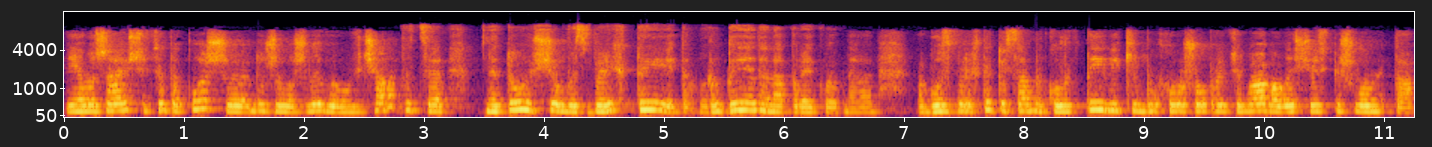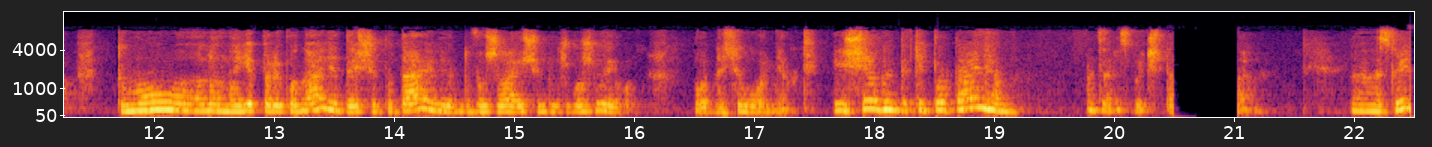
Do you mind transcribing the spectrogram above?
І я вважаю, що це також дуже важливо вивчати це для того, щоб зберегти там родини, наприклад, або зберегти той самий колектив, який був хорошо працював, але щось пішло не так. Тому ну, моє переконання, те, що питаю, я вважаю, що дуже важливо от на сьогодні. І ще одне таке питання. Зараз почитаю. Е, Скажіть,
